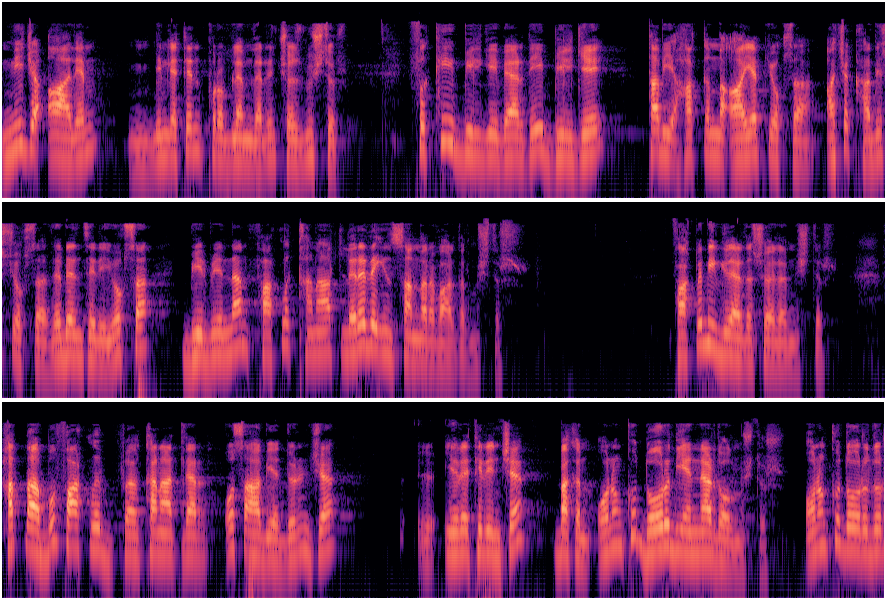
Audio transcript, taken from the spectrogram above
Nice alim milletin problemlerini çözmüştür. Fıkhi bilgi verdiği bilgi tabi hakkında ayet yoksa, açık hadis yoksa ve benzeri yoksa birbirinden farklı kanaatlere de insanları vardırmıştır. Farklı bilgiler de söylenmiştir. Hatta bu farklı kanaatler o sahabeye dönünce, e, iretilince bakın onunku doğru diyenler de olmuştur. Onunku doğrudur,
